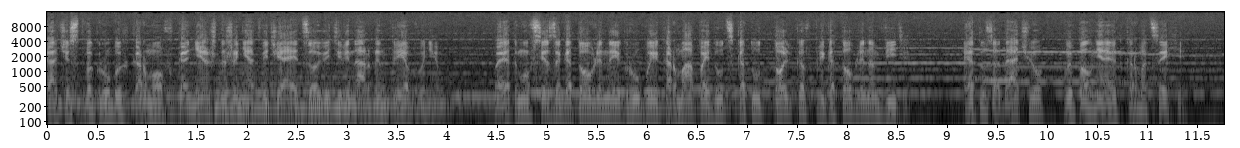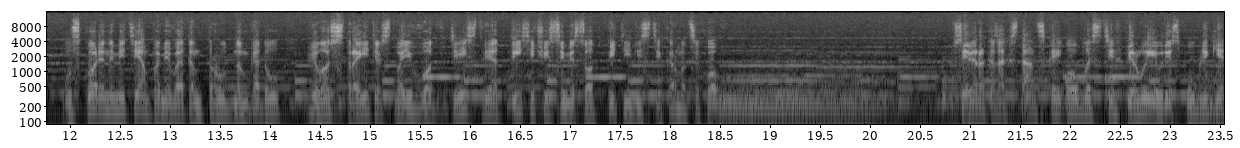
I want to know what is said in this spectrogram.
Качество грубых кормов, конечно же, не отвечает зооветеринарным требованиям. Поэтому все заготовленные грубые корма пойдут скоту только в приготовленном виде. Эту задачу выполняют кормоцехи. Ускоренными темпами в этом трудном году велось строительство и ввод в действие 1750 кормоцехов. В Североказахстанской области впервые в республике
